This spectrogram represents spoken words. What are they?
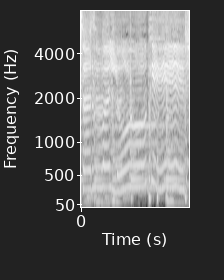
सर्वलोकेश।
